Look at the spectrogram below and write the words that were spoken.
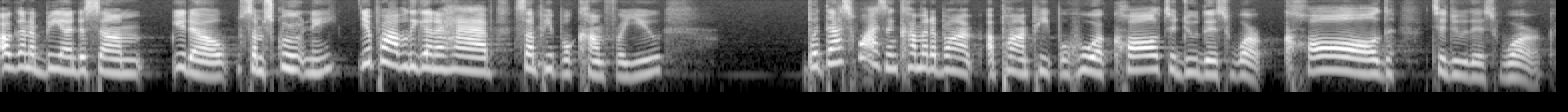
are going to be under some, you know, some scrutiny. You're probably going to have some people come for you. But that's why it's incumbent upon, upon people who are called to do this work, called to do this work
